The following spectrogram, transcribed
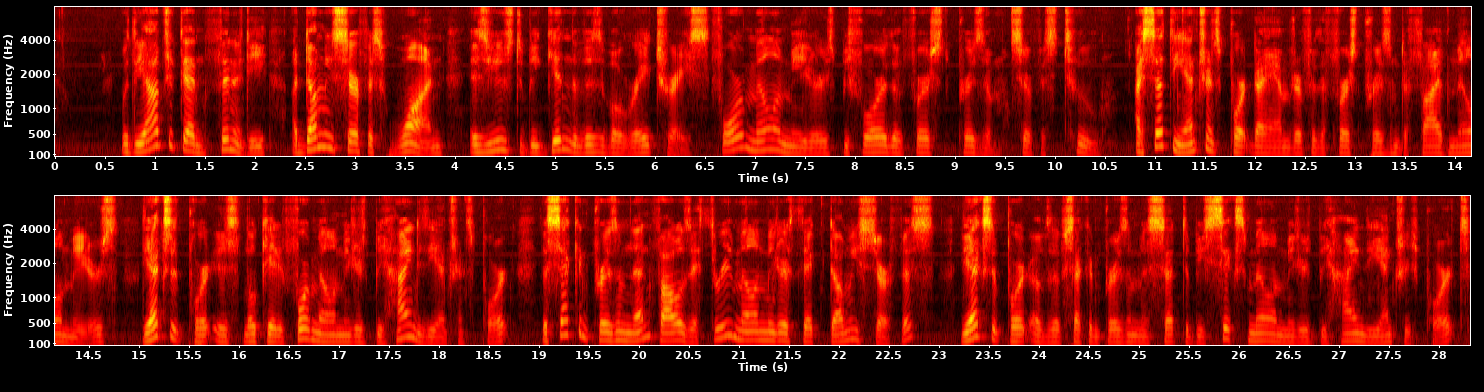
With the object at infinity, a dummy surface 1 is used to begin the visible ray trace 4 millimeters before the first prism, surface 2. I set the entrance port diameter for the first prism to 5 millimeters. The exit port is located 4 millimeters behind the entrance port. The second prism then follows a 3 millimeter thick dummy surface. The exit port of the second prism is set to be 6 millimeters behind the entry port.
